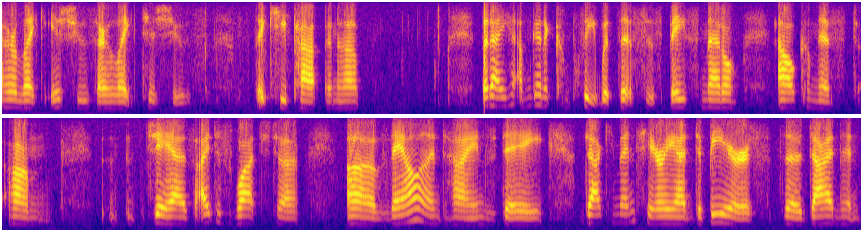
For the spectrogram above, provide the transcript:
are like issues are like tissues. They keep popping up. But I, I'm going to complete with this is base metal alchemist um, jazz. I just watched a, a Valentine's Day documentary on De Beers, the diamond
